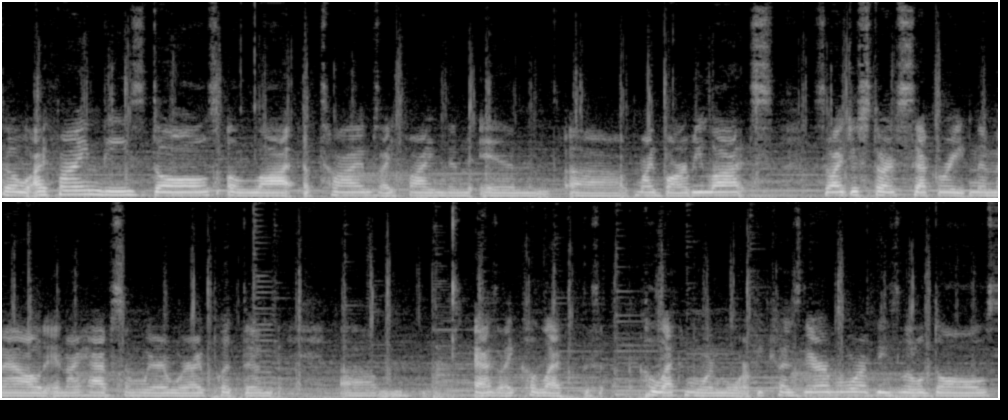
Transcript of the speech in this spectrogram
So I find these dolls a lot of times. I find them in uh, my Barbie lots. So I just start separating them out and I have somewhere where I put them um, as I collect collect more and more because there are more of these little dolls.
